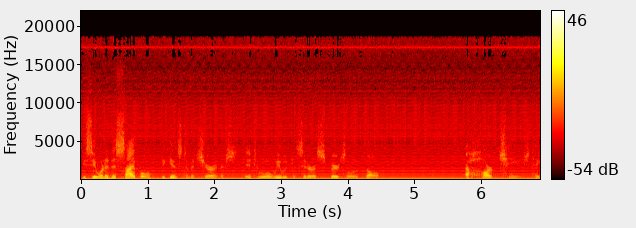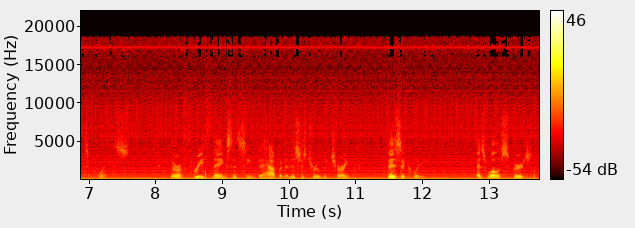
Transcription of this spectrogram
You see, when a disciple begins to mature into what we would consider a spiritual adult, a heart change takes place. There are three things that seem to happen, and this is true of maturing physically as well as spiritually.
